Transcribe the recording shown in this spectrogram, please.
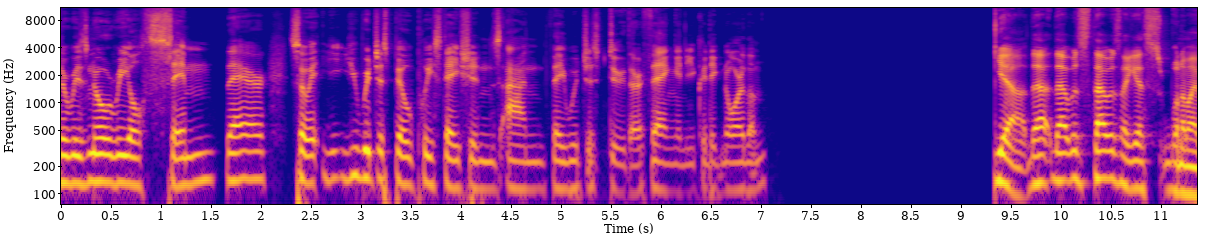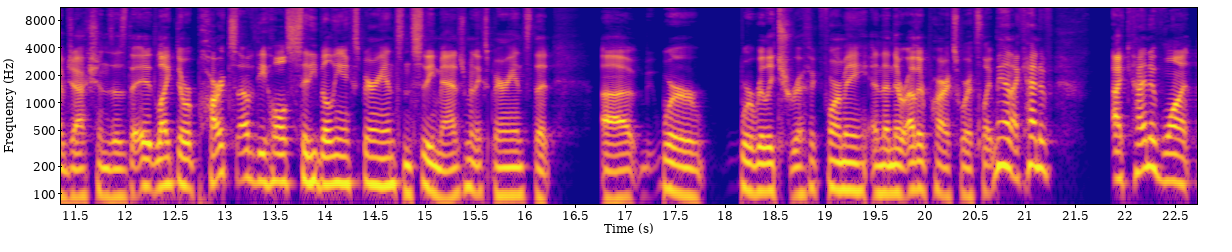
There was no real sim there, so it, you you would just build police stations and they would just do their thing, and you could ignore them. Yeah, that that was that was I guess one of my objections is that it, like there were parts of the whole city building experience and city management experience that uh were were really terrific for me and then there were other parts where it's like man I kind of I kind of want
